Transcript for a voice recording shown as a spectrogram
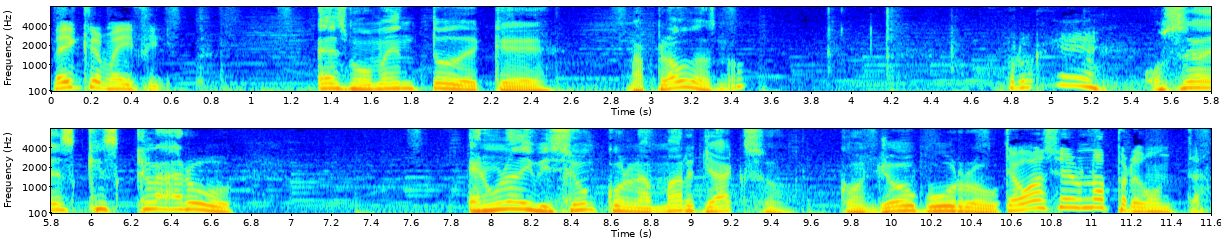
Baker Mayfield. Es momento de que me aplaudas, ¿no? ¿Por qué? O sea, es que es claro. En una división con Lamar Jackson, con Joe Burrow. Te voy a hacer una pregunta.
